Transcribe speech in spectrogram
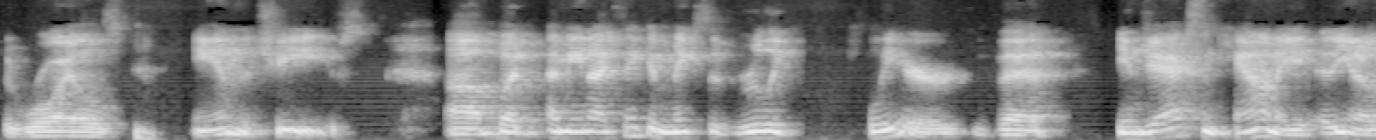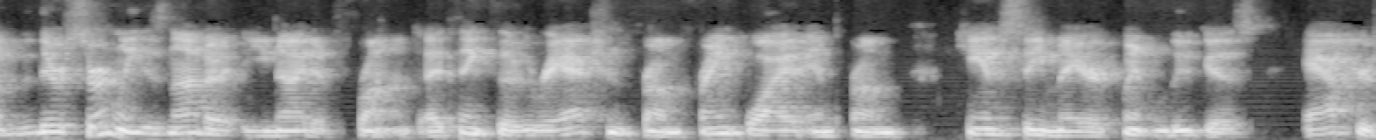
the Royals and the Chiefs. Uh, but I mean, I think it makes it really clear that in Jackson County, you know, there certainly is not a united front. I think the reaction from Frank White and from Kansas City Mayor Quinton Lucas after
